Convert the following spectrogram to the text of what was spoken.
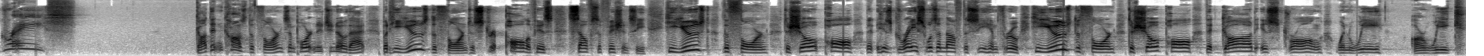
grace. God didn't cause the thorn. It's important that you know that. But he used the thorn to strip Paul of his self sufficiency. He used the thorn to show Paul that his grace was enough to see him through. He used the thorn to show Paul that God is strong when we are weak.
